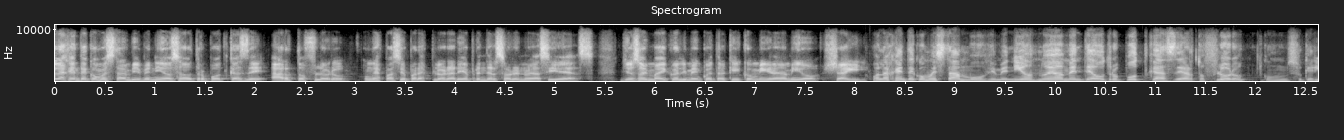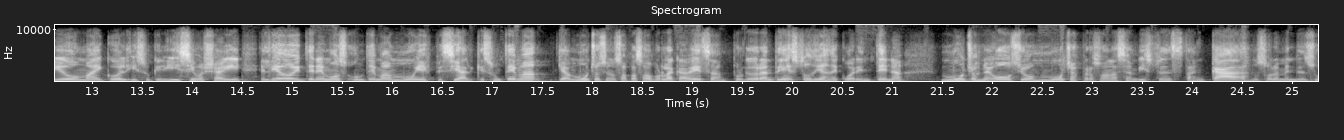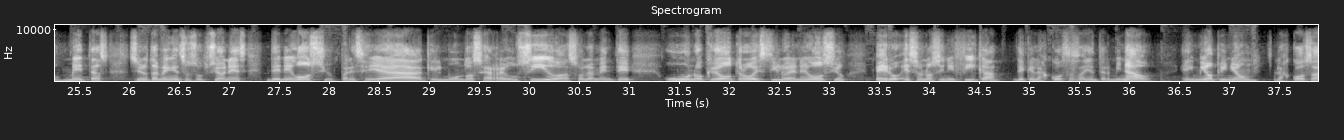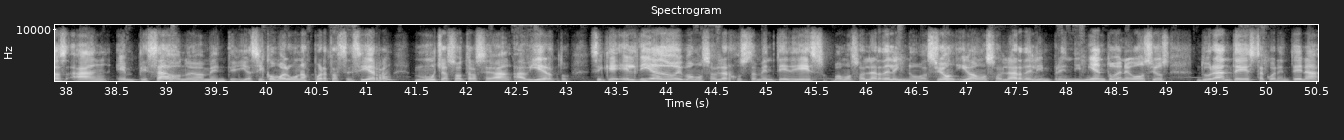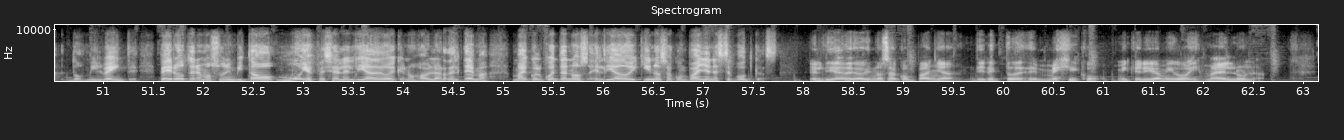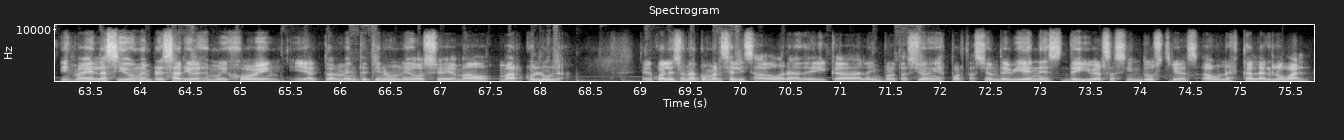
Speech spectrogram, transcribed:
Hola gente, ¿cómo están? Bienvenidos a otro podcast de Harto Floro, un espacio para explorar y aprender sobre nuevas ideas. Yo soy Michael y me encuentro aquí con mi gran amigo Shaggy. Hola gente, ¿cómo estamos? Bienvenidos nuevamente a otro podcast de Harto Floro con su querido Michael y su queridísimo Shaggy. El día de hoy tenemos un tema muy especial, que es un tema que a muchos se nos ha pasado por la cabeza, porque durante estos días de cuarentena muchos negocios, muchas personas se han visto estancadas, no solamente en sus metas, sino también en sus opciones de negocio. Parecería que el mundo se ha reducido a solamente uno que otro estilo de negocio, pero eso no significa de que las cosas hayan terminado. En mi opinión, las cosas han empezado nuevamente y así como algunas puertas se cierran, muchas otras se han abierto. Así que el día de hoy vamos a hablar justamente de eso. Vamos a hablar de la innovación y vamos a hablar del emprendimiento de negocios durante esta cuarentena 2020. Pero tenemos un invitado muy especial el día de hoy que nos va a hablar del tema. Michael, cuéntanos el día de hoy quién nos acompaña en este podcast. El día de hoy nos acompaña, directo desde México, mi querido amigo Ismael Luna. Ismael ha sido un empresario desde muy joven y actualmente tiene un negocio llamado Marco Luna, el cual es una comercializadora dedicada a la importación y exportación de bienes de diversas industrias a una escala global.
